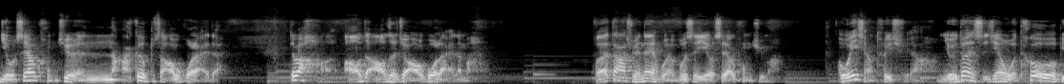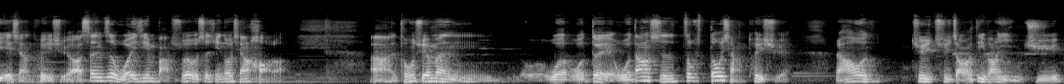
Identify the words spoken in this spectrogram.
有社交恐惧的人哪个不是熬过来的？对吧？熬着熬着就熬过来了嘛。我在大学那会儿不是也有社交恐惧吗？我也想退学啊。有一段时间我特别想退学啊，甚至我已经把所有事情都想好了啊。同学们，我我我对我当时都都想退学，然后去去找个地方隐居，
